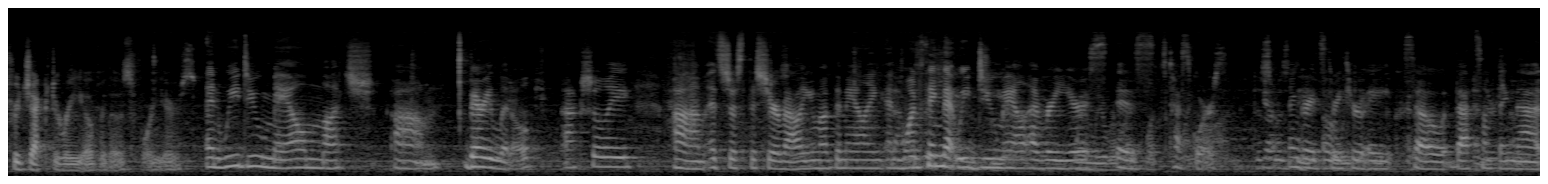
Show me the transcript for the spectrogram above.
trajectory over those four years. And we do mail much, um, very little, actually. Um, It's just the sheer volume of the mailing. And That one was a thing that we huge do year mail every year when is we were like, is "What's test going scores on?" This was in the, grades "Oh, three we through gave you the eight. credit." So that's and something no- that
